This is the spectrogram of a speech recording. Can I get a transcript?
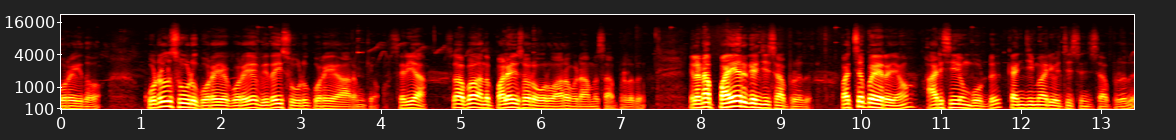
குறையுதோ குடல் சூடு குறைய குறைய விதை சூடு குறைய ஆரம்பிக்கும். சரியா? ஸோ அப்போ அந்த பழைய சோறை ஒரு வாரம் விடாமல் சாப்பிட்றது. இல்லைன்னா பயறு கஞ்சி சாப்பிட்றது. பச்சை பயிரையும் அரிசியும் போட்டு கஞ்சி மாதிரி வச்சு செஞ்சு சாப்பிட்றது.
